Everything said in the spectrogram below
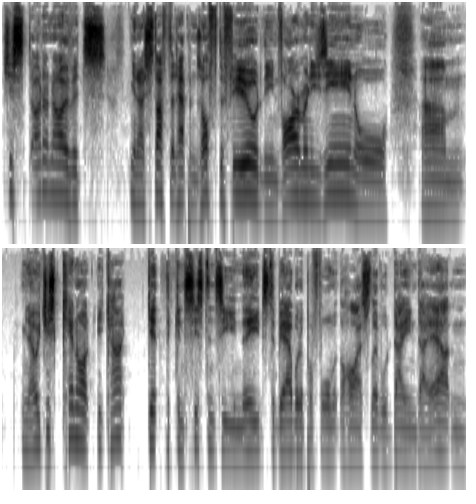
Just, I don't know if it's, you know, stuff that happens off the field, the environment he's in, or um, you know, he just cannot, he can't get the consistency he needs to be able to perform at the highest level day in day out, and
